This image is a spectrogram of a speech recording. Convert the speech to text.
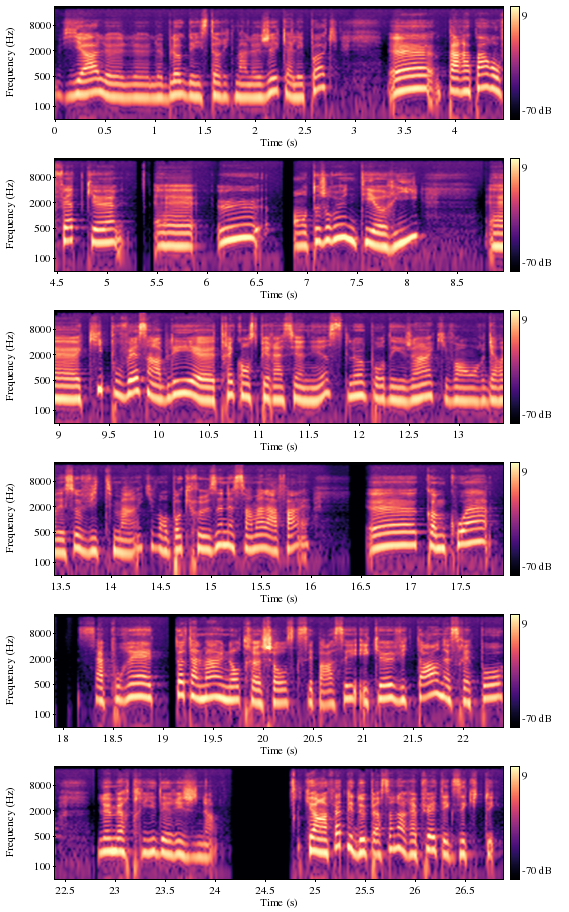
via le, blog de Historiquement Logique à l'époque, par rapport au fait que eux ont toujours eu une théorie qui pouvait sembler très conspirationniste là, pour des gens qui vont regarder ça vitement, qui ne vont pas creuser nécessairement l'affaire. comme quoi, ça pourrait être totalement une autre chose qui s'est passée et que Victor ne serait pas le meurtrier de Regina. Qu'en fait, les deux personnes auraient pu être exécutées.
